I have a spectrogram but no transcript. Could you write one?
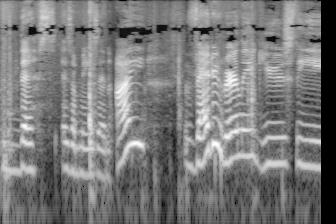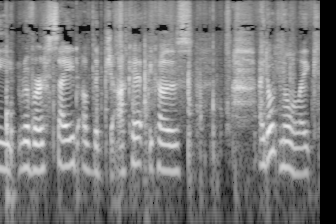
this is amazing. I very rarely use the reverse side of the jacket because I don't know, like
